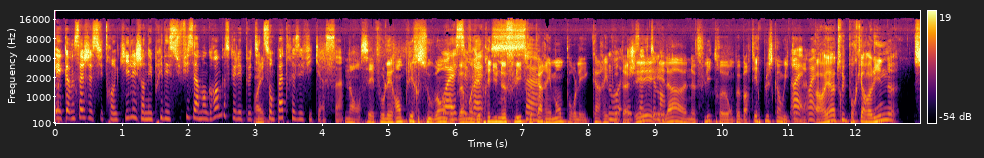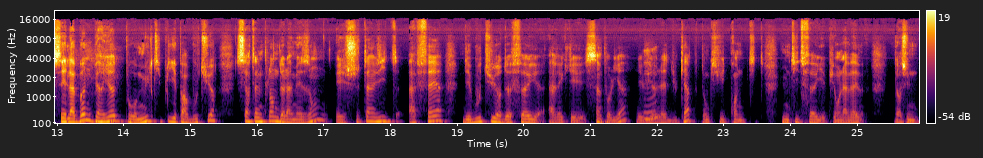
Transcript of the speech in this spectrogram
et comme ça, je suis tranquille. Et j'en ai pris des suffisamment grands parce que les petites Oui. sont pas très efficaces. Non, c'est faut les remplir souvent. Ouais, Donc là, moi, j'ai pris du 9 litres Ça- carrément pour les carrés potagers. et là, 9 litres, on peut partir plus qu'un week-end. Ouais, ouais. Alors il y a un truc pour Caroline, c'est la bonne période pour multiplier par bouture certaines plantes de la maison. Et je t'invite à faire des boutures de feuilles avec les sympolia, les Mhm. violettes du Cap. Donc il suffit de prendre une petite, une petite feuille et puis on la met dans une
